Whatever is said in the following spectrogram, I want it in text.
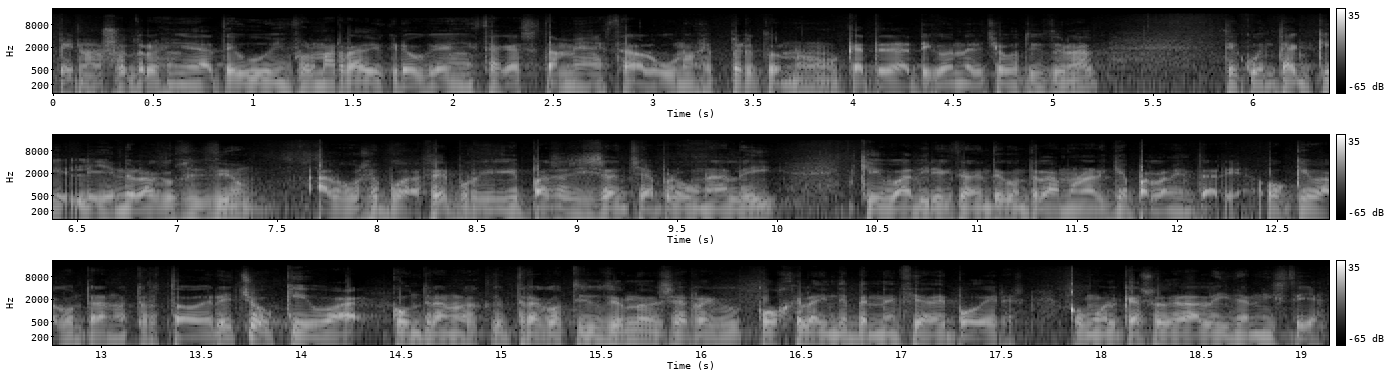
pero nosotros en EDATV, Informa Radio, creo que en esta casa también han estado algunos expertos, ¿no? catedráticos en Derecho Constitucional, te cuentan que leyendo la Constitución algo se puede hacer, porque ¿qué pasa si Sánchez aprueba una ley que va directamente contra la monarquía parlamentaria, o que va contra nuestro Estado de Derecho, o que va contra nuestra Constitución donde se recoge la independencia de poderes, como el caso de la ley de amnistía?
